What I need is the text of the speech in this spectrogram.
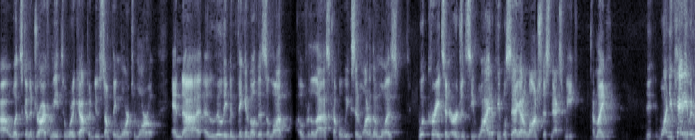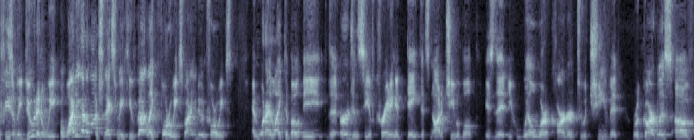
uh, what's going to drive me to wake up and do something more tomorrow? And uh, I literally been thinking about this a lot over the last couple weeks, and one of them was what creates an urgency. Why do people say I got to launch this next week? I'm like, one, you can't even feasibly do it in a week, but why do you got to launch next week? You've got like four weeks. Why don't you do it in four weeks? And what I liked about the the urgency of creating a date that's not achievable is that you will work harder to achieve it, regardless of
